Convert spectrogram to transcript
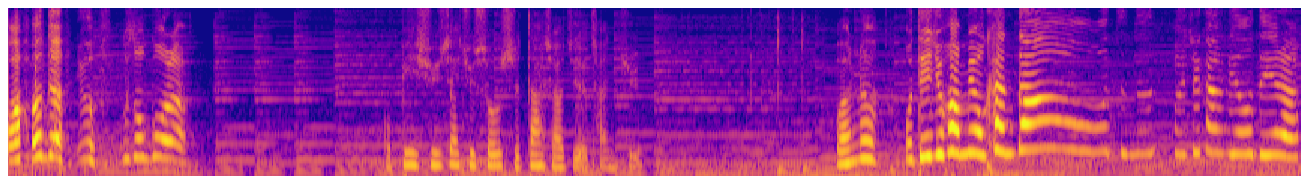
哦哦对，又不说过了。我必须再去收拾大小姐的餐具。完了，我第一句话没有看到，我只能回去看 VOD 了。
